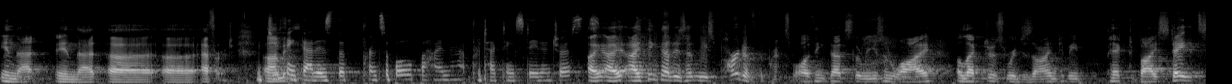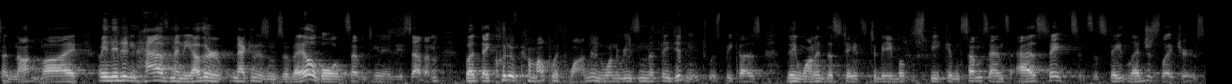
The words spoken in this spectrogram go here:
in that, in that uh, uh, effort? Do you um, think that is the principle behind that, protecting state interests? I, I, I think that is at least part of the principle. I think that's the reason why electors were designed to be picked by states and not by, I mean, they didn't have many other mechanisms available in 1787, but they could have come up with one. And one reason that they didn't was because they wanted the states to be able to speak in some sense as states. It's the state legislatures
